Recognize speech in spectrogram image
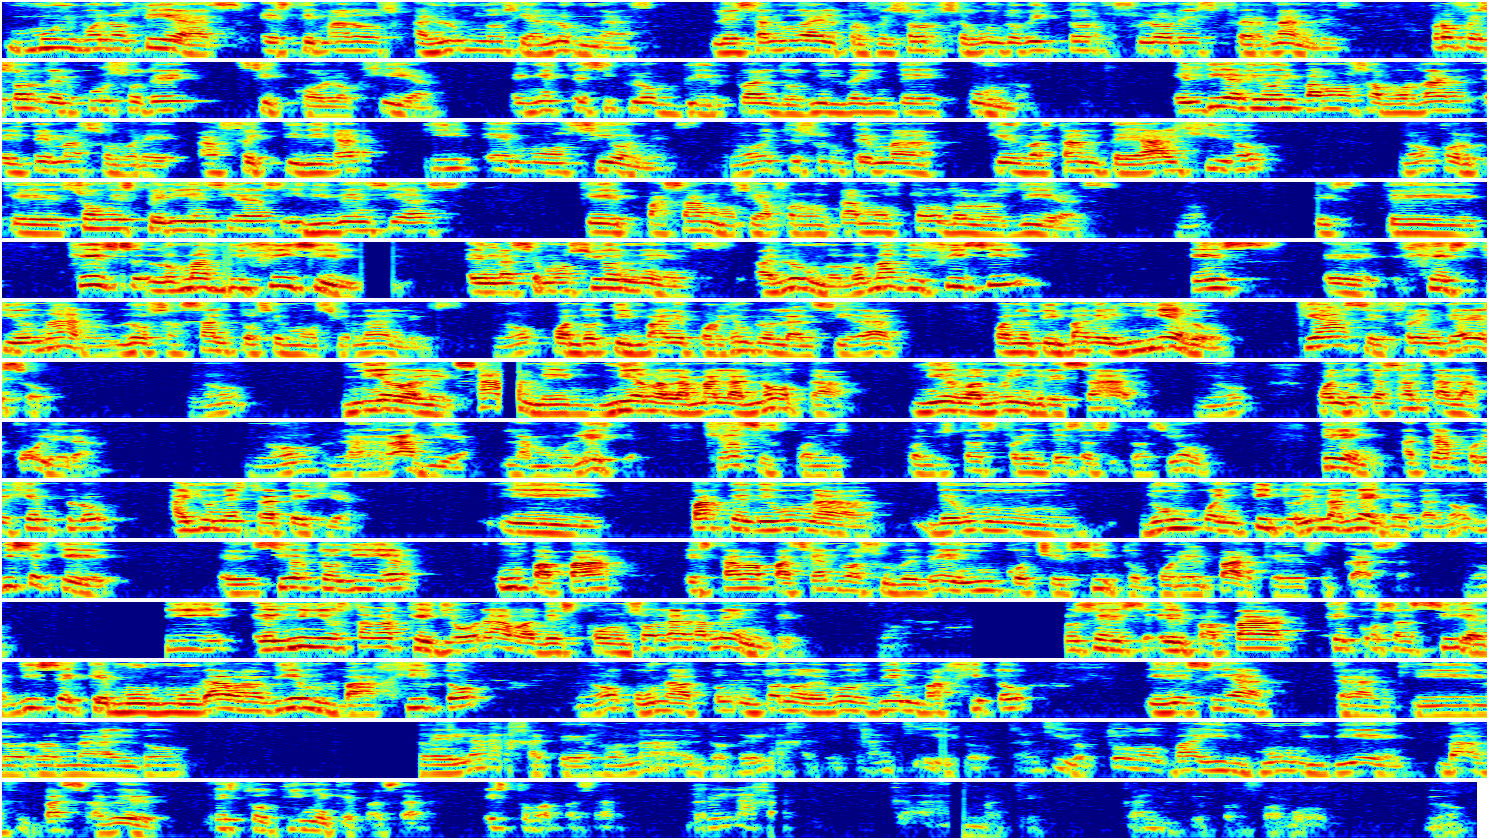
muy buenos días, estimados alumnos y alumnas. Les saluda el profesor segundo Víctor Flores Fernández, profesor del curso de Psicología en este ciclo virtual 2021. El día de hoy vamos a abordar el tema sobre afectividad y emociones. Este es un tema que es bastante álgido, ¿no? Porque son experiencias y vivencias que pasamos y afrontamos todos los días. Este, ¿Qué es lo más difícil en las emociones, alumnos? Lo más difícil es eh, gestionar los asaltos emocionales, ¿no? Cuando te invade, por ejemplo, la ansiedad, cuando te invade el miedo, ¿qué haces frente a eso? ¿No? Miedo al examen, miedo a la mala nota, miedo a no ingresar, ¿no? Cuando te asalta la cólera, ¿no? La rabia, la molestia. ¿Qué haces cuando, cuando estás frente a esa situación? Miren, acá, por ejemplo, hay una estrategia y parte de, una, de, un, de cuentito, de una anécdota, ¿no? Dice que eh, cierto día un papá estaba paseando a su bebé en un cochecito por el parque de su casa. Y el niño estaba que lloraba desconsoladamente. Entonces, el papá, ¿qué cosa hacía? Dice que murmuraba bien bajito, ¿no? Con un tono de voz bien bajito y decía, Tranquilo, Ronaldo. Relájate, Ronaldo, relájate, tranquilo, tranquilo. Todo va a ir muy bien. vas a ver, esto tiene que pasar, esto va a pasar. Relájate, cálmate, cálmate, por favor, ¿no?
